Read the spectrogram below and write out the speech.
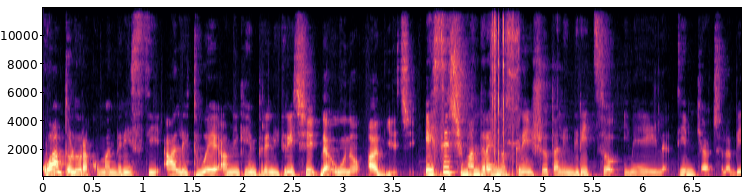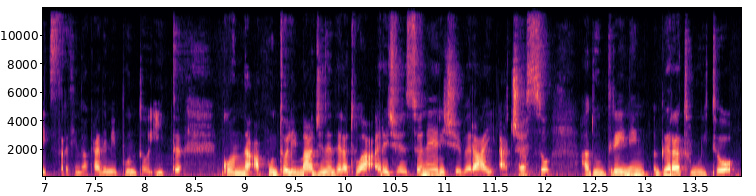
quanto lo raccomanderesti alle tue amiche imprenditrici da 1 a 10? E se ci manderai uno screenshot all'indirizzo email team-academy.it con appunto l'immagine della tua recensione riceverai accesso ad un training gratuito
